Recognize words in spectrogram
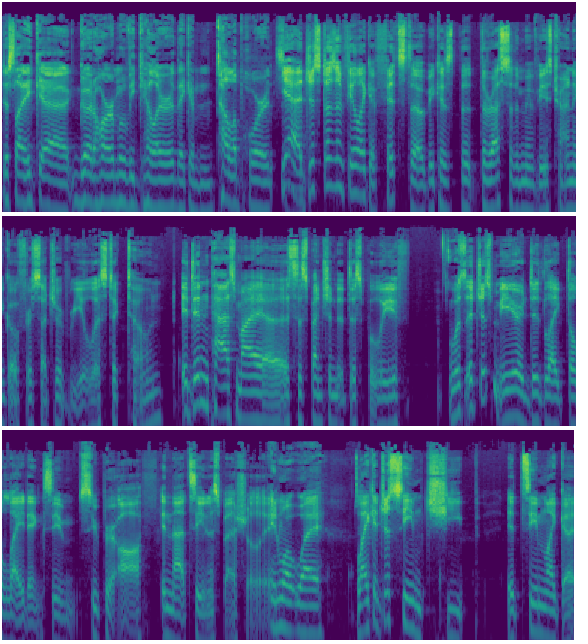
just like a good horror movie killer, they can teleport. so- Yeah, it just doesn't feel like it fits though because the the rest of the movie is trying to go for such a realistic tone. It didn't pass my uh, suspension to disbelief. Was it just me or did like the lighting seem super off in that scene especially? In what way? like it just seemed cheap. It seemed like a,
